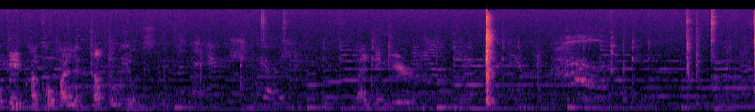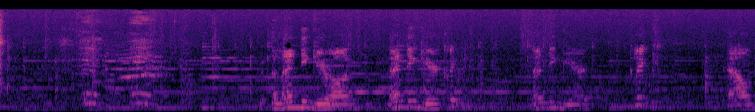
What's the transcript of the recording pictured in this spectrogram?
Okay, co- co-pilot, drop the wheels. Landing gear. Put the landing gear on. Landing gear, click. Landing gear, click. Down.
